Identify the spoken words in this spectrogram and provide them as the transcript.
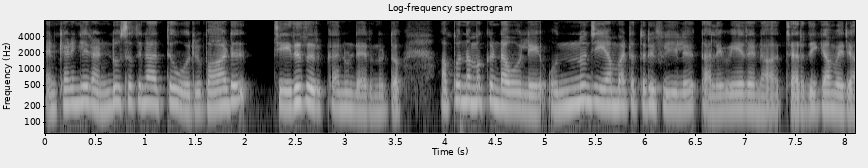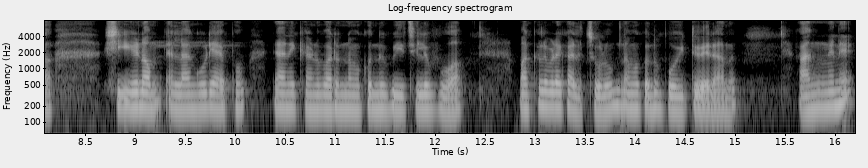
എനിക്കാണെങ്കിൽ രണ്ട് ദിവസത്തിനകത്ത് ഒരുപാട് ചെയ്ത് തീർക്കാനുണ്ടായിരുന്നു കേട്ടോ അപ്പോൾ നമുക്കുണ്ടാവില്ലേ ഒന്നും ചെയ്യാൻ പറ്റാത്തൊരു ഫീൽ തലവേദന ഛർദ്ദിക്കാൻ വരിക ക്ഷീണം എല്ലാം കൂടി ആയപ്പോൾ ഞാനൊക്കെയാണ് പറഞ്ഞു നമുക്കൊന്ന് ബീച്ചിൽ പോവാം. മക്കളിവിടെ കളിച്ചോളും നമുക്കൊന്ന് പോയിട്ട് വരാമെന്ന് അങ്ങനെ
